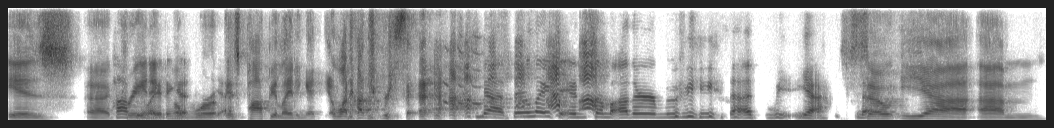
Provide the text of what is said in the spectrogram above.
is uh, creating a world yeah. is populating it one hundred percent. yeah, they're like in some other movie that we yeah. no. So yeah, um,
